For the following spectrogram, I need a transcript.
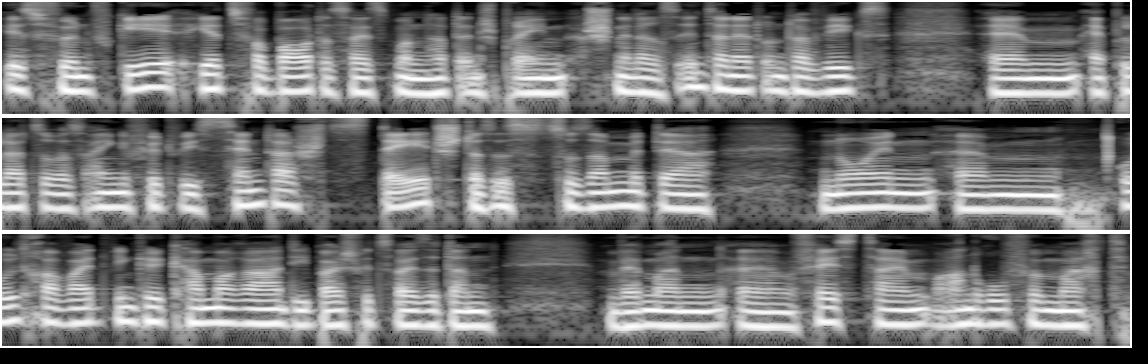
ist 5G jetzt verbaut. Das heißt, man hat entsprechend schnelleres Internet unterwegs. Ähm, Apple hat sowas eingeführt wie Center Stage. Das ist zusammen mit der neuen ähm, Ultraweitwinkelkamera, die beispielsweise dann, wenn man äh, FaceTime-Anrufe macht,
